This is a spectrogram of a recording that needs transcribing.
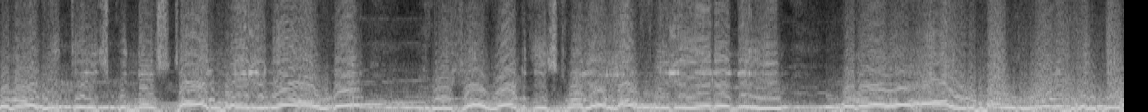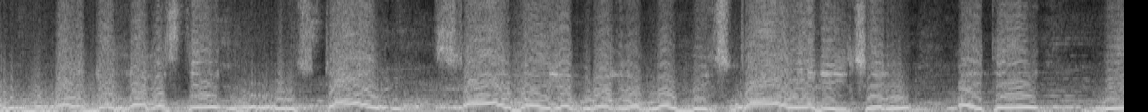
మనం అడిగి తెలుసుకుందాం స్టార్ మహిళగా ఆవిడ ఈరోజు అవార్డు తీసుకోవాలి ఎలా ఫీల్ అయ్యారు అనేది మనం ఆవిడ మాట్లాడడం మనతో నమస్తే ఇప్పుడు స్టార్ స్టార్ మహిళా ప్రోగ్రాంలో మీరు స్టార్గా నిలిచారు. అయితే మీ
